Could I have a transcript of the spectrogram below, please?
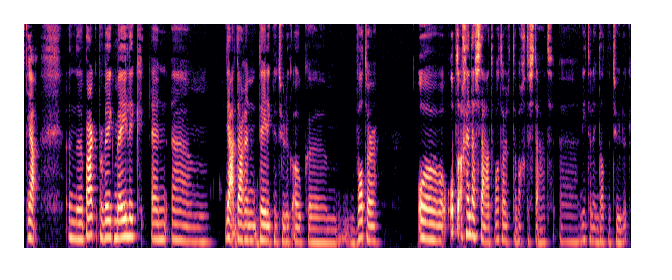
ja, een eh, paar keer per week mail ik. En um, ja, daarin deel ik natuurlijk ook um, wat er op de agenda staat, wat er te wachten staat. Uh, niet alleen dat natuurlijk.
